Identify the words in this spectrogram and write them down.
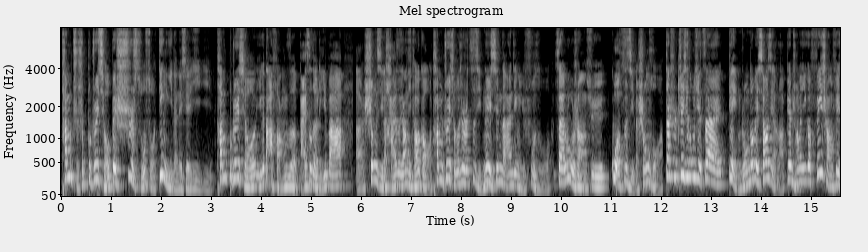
他们只是不追求被世俗所定义的那些意义。他们不追求一个大房子、白色的篱笆，呃，生几个孩子、养几条狗。他们追求的就是自己内心的安定与富足，在路上去过自己的生活。但是这些东西。在电影中都被消解了，变成了一个非常非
